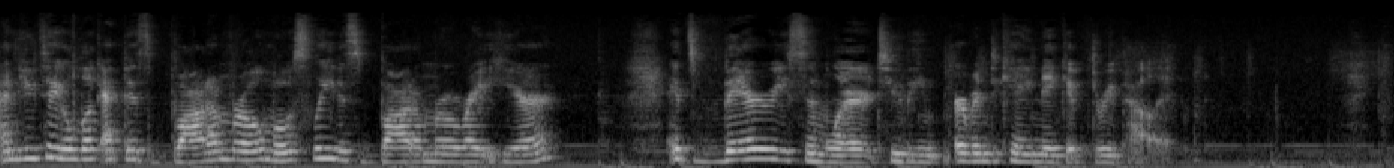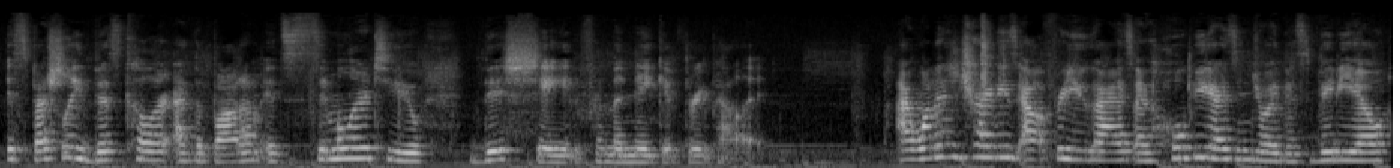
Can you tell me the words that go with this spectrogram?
And if you take a look at this bottom row mostly, this bottom row right here, it's very similar to the Urban Decay Naked 3 palette especially this color at the bottom, it's similar to this shade from the Naked 3 palette. I wanted to try these out for you guys. I hope you guys enjoyed this video.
